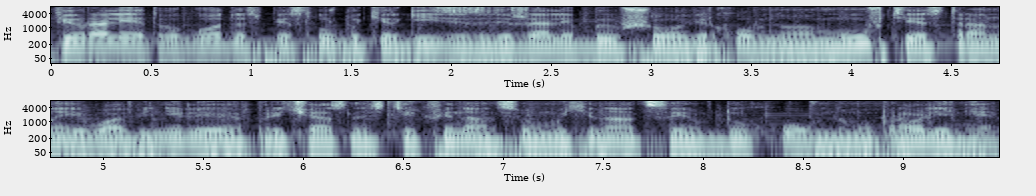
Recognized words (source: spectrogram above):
В феврале этого года спецслужбы Киргизии задержали бывшего верховного муфтия страны. Его обвинили в причастности к финансовым махинациям в духовном управлении.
